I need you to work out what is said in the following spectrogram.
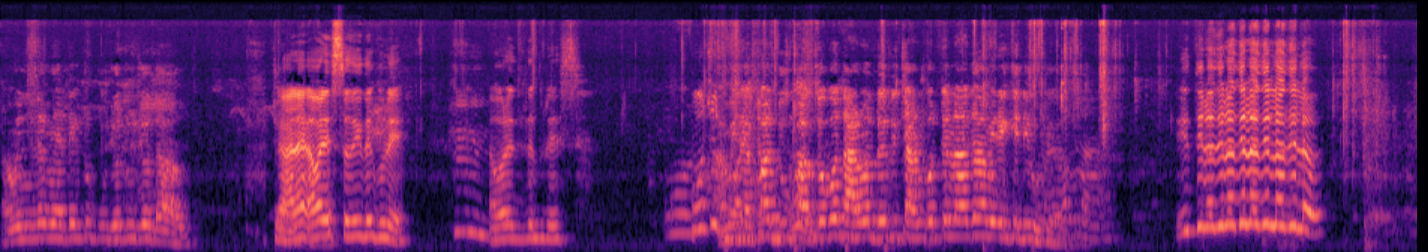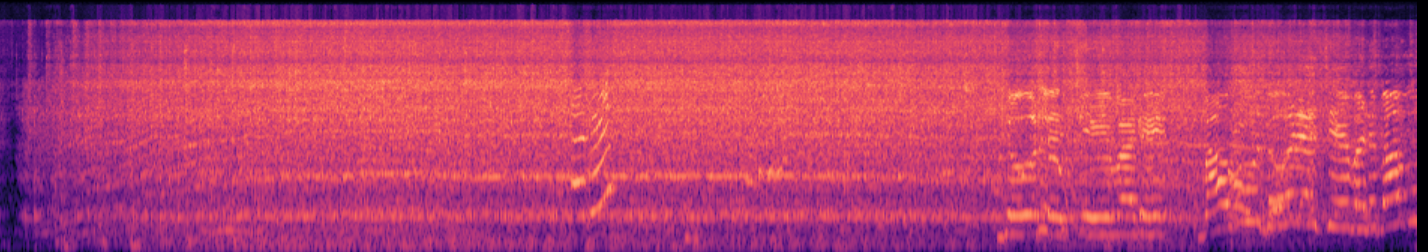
আমি নিলাম একটু পুজো টুজো দাও। আবার এসছে দিতে ঘুরে। আবার দিতে ঘুরে এসছে। আমি দেখো দু পাক দেবো তার মধ্যে যদি চান করতে না যাও আমি রেখে দিয়ে উঠে যাব এই দিল দিল দিল দিল দিল। ধরেছে এবারে বাবু ধরেছে এবারে বাবু।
